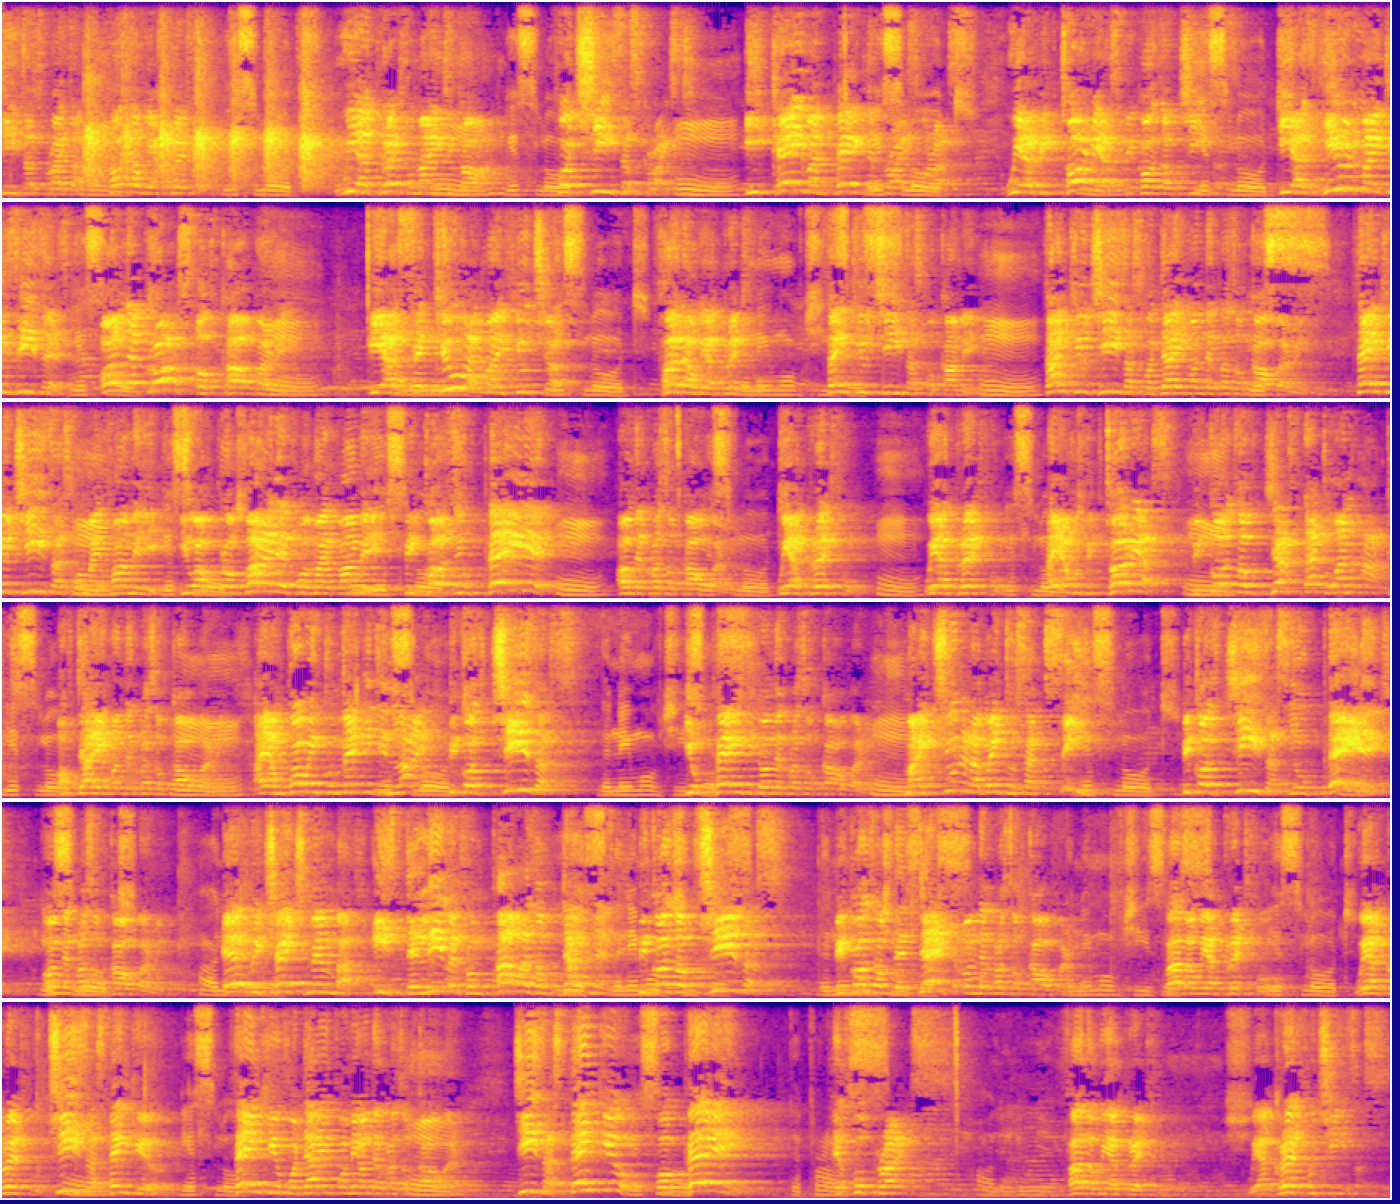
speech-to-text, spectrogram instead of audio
Jesus Christ. Father, we are grateful. Yes, Lord. We are grateful, mighty mm, God, Yes, Lord. for Jesus Christ. Mm. He came and paid the Yes, price Lord. for us. We are victorious mm. because of Jesus. Yes, Lord. He has healed my diseases Yes, on Lord. the cross of Calvary. He has Hallelujah. secured my future. Yes, Lord. Father, we are grateful. In the name of Jesus. Thank you, Jesus, for coming. Thank you, Jesus, for dying on the cross of Yes. Calvary. Thank you, Jesus, for my mm. family. Yes, you have provided for my family Oh, yes, because you paid it mm. on the cross of Calvary. Yes, Lord. We are grateful. Mm. We are grateful. Yes, Lord. I am victorious because of just that one act Yes, Lord. of dying on the cross of Calvary. I am going to make it in life Lord. because Jesus the name of Jesus. you paid it on the cross of Calvary. My children are going to succeed Yes, Lord. because Jesus, you paid it on the cross Lord. of Calvary. Hallelujah. Every church member is delivered from powers of Yes, darkness the because of of, Jesus. The because of of, the death on the cross of In Calvary. the name of Jesus. Father, we are grateful. Yes, Lord. We are grateful. Mm. Jesus, thank you. Yes, Lord. Thank you for dying for me on the cross of mm. Calvary. Jesus, thank you Yes, for Lord. paying The a price. full price. Hallelujah. Father, we are grateful. We are grateful, Jesus.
